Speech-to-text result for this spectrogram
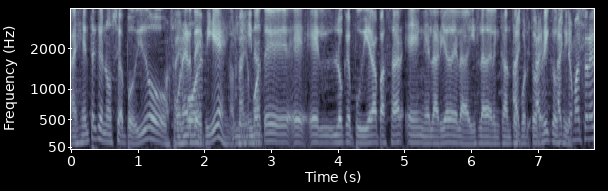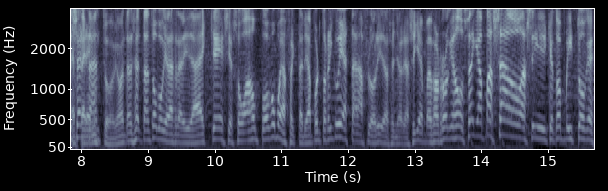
hay, gente que no se ha podido Así poner mismo de pie. así Imagínate eh, el- lo que pudiera pasar en el área de la isla del encanto de Puerto hay- Rico. hay sí. que mantenerse al tanto, hay que mantenerse al tanto porque la realidad es que si eso baja un poco, pues afectaría a Puerto Rico y hasta la Florida, señores. Así que, pues, Roque José, ¿qué ha pasado así que tú has visto? que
